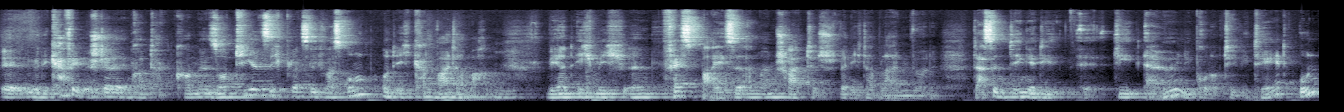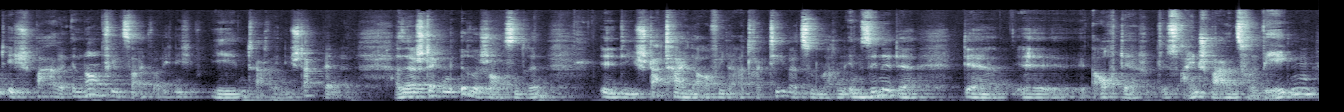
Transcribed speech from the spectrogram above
äh, über die Kaffeebestelle in Kontakt komme, sortiert sich plötzlich was um und ich kann weitermachen während ich mich äh, festbeiße an meinem Schreibtisch, wenn ich da bleiben würde. Das sind Dinge, die, äh, die erhöhen die Produktivität und ich spare enorm viel Zeit, weil ich nicht jeden Tag in die Stadt pendel. Also da stecken irre Chancen drin, äh, die Stadtteile auch wieder attraktiver zu machen im Sinne der, der äh, auch der, des Einsparens von Wegen.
